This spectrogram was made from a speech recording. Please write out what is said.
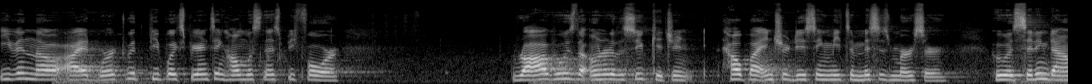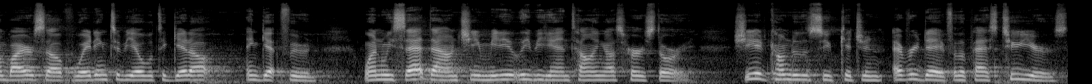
Even though I had worked with people experiencing homelessness before, Rob, who was the owner of the soup kitchen, helped by introducing me to Mrs. Mercer, who was sitting down by herself waiting to be able to get up and get food. When we sat down, she immediately began telling us her story. She had come to the soup kitchen every day for the past two years,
